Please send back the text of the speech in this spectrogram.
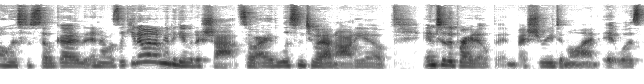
oh, this is so good. And I was like, you know what? I'm going to give it a shot. So I listened to it on audio, Into the Bright Open by Cherie Dimaline. It was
